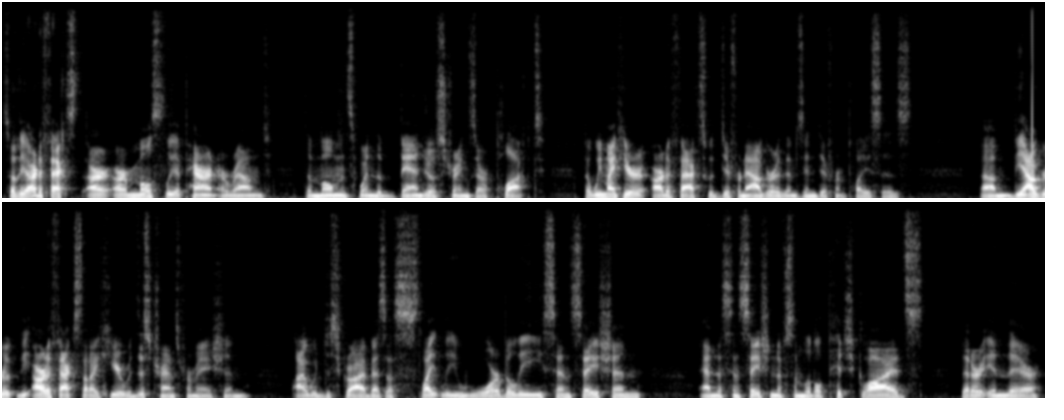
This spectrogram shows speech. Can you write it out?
So the artifacts are, are mostly apparent around the moments when the banjo strings are plucked, but we might hear artifacts with different algorithms in different places. Um, the, the artifacts that I hear with this transformation, I would describe as a slightly warbly sensation and the sensation of some little pitch glides that are in there.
